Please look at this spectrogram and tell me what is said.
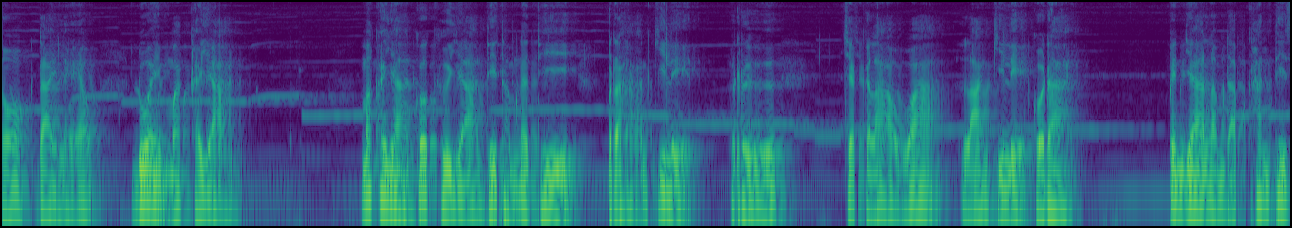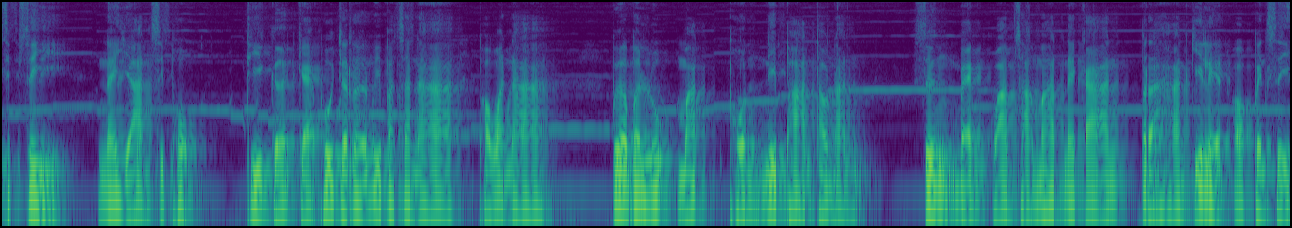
นอกได้แล้ว ด้วยมรรคยานมรรคยานก็คือยานที่ทำหน้าที่ประหารกิเลส หรือจะกล่าวว่าล้างกิเลสก็ได้ เป็นยานลำดับขั้นที่ 14 ในยาน 16 ที่เกิดแก่ผู้เจริญวิปัสสนา ภาวนา พื่อบรรลุมรรคผลนิพพานเท่านั้น ซึ่งแบ่งความสามารถในการประหารกิเลสออกเป็นสี่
